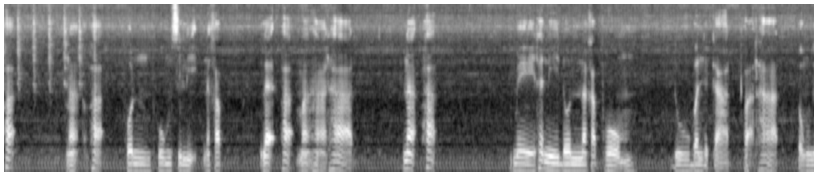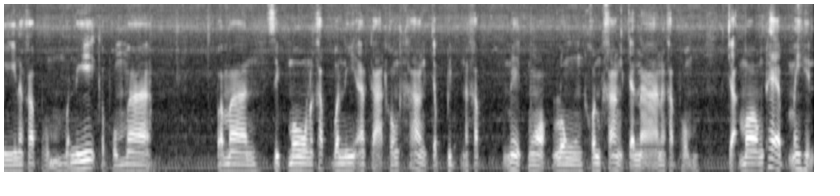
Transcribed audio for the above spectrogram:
พระณพระพลภูมิสิรินะครับ และพระมหาธาตุณพระเมธนีดลนะครับผมดูบรรยากาศพระธาตุตรงนี้นะครับผมวันนี้กับผมมา ประมาณ 10 โมงนะครับ วันนี้อากาศค่อนข้างจะปิดนะครับ เมฆหมอกลงค่อนข้างจะหนานะครับ ผมจะมองแทบไม่เห็น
